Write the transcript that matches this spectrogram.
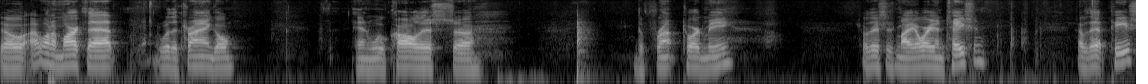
So I want to mark that with a triangle and we'll call this uh, the front toward me. So this is my orientation of that piece.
